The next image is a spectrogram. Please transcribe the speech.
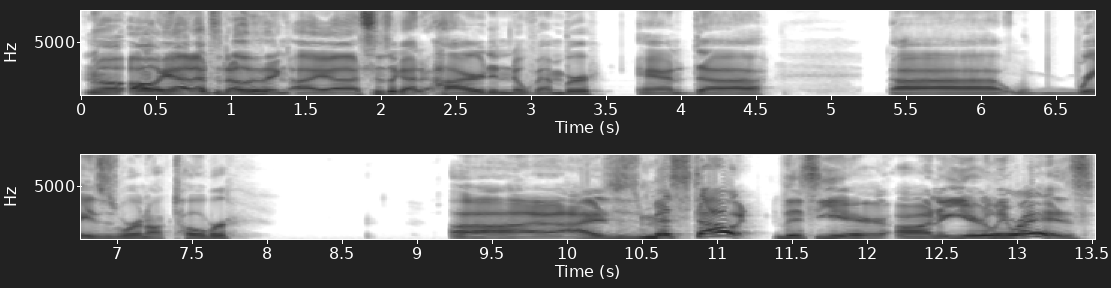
no. Oh yeah, that's another thing. I uh since I got hired in November and uh uh raises were in October. Uh I just missed out this year on a yearly raise.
